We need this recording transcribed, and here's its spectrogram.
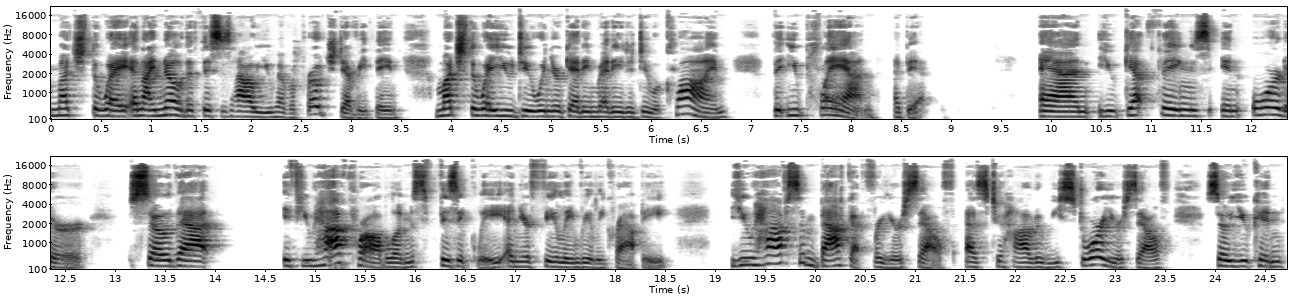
much the way, and I know that this is how you have approached everything, much the way you do when you're getting ready to do a climb, that you plan a bit and you get things in order so that if you have problems physically and you're feeling really crappy, you have some backup for yourself as to how to restore yourself so you can,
